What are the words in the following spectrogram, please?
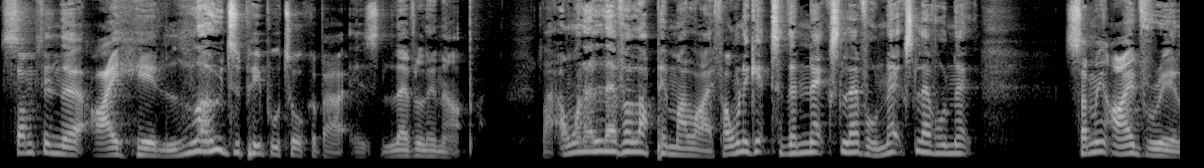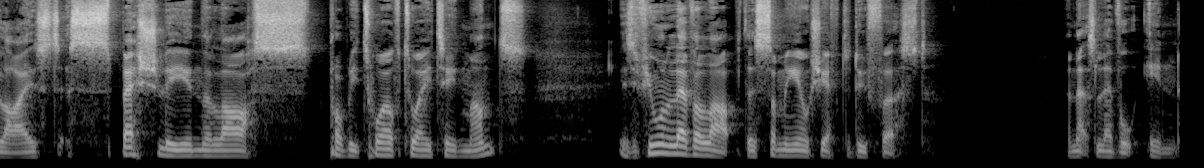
Something that I hear loads of people talk about is leveling up. Like, I want to level up in my life. I want to get to the next level, next level, next. Something I've realised, especially in the last probably twelve to eighteen months, is if you want to level up, there's something else you have to do first, and that's level in.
